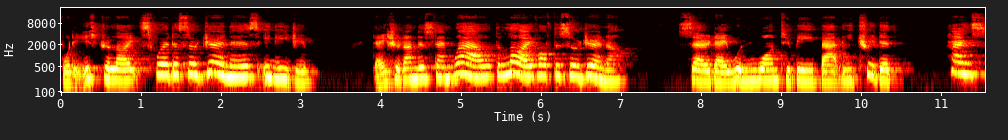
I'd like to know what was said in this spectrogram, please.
for the Israelites were the sojourners in Egypt. They should understand well the life of the sojourner, so they wouldn't want to be badly treated. Hence,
